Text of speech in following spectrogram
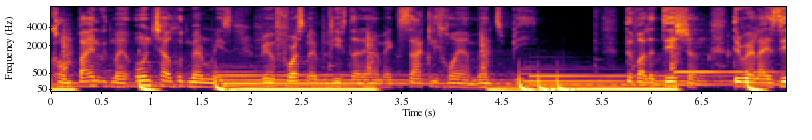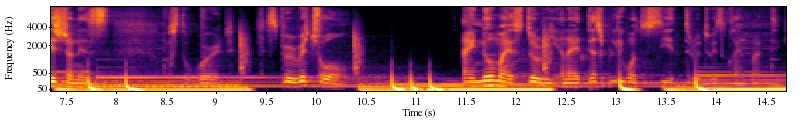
combined with my own childhood memories, reinforce my belief that I am exactly who I am meant to be. The validation, the realization is what's the word? Spiritual. I know my story and I desperately want to see it through to its climactic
